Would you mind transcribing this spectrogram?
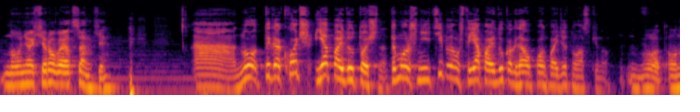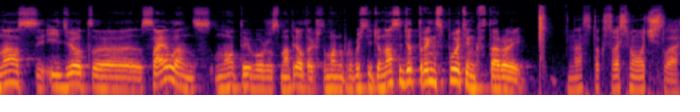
но у него херовые оценки. А, ну, ты как хочешь, я пойду точно. Ты можешь не идти, потому что я пойду, когда он пойдет у нас в кино. Вот, у нас идет э, Silence, но ты его уже смотрел, так что можно пропустить. У нас идет Trainspotting второй. У нас только с 8 числа.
